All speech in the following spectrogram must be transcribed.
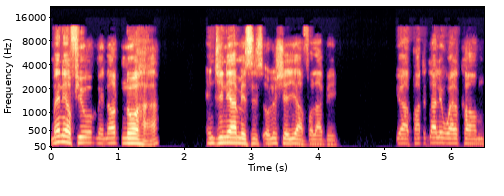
Many of you may not know her, Engineer Mrs. Olusheyi Afolabi. You are particularly welcome.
